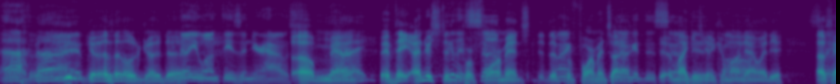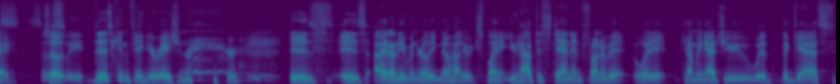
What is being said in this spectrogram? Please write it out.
vibe. Go a little good. You Uh, know you want these in your house. Oh Yeah, man! right? If they understood the at this sub. performance, the Mike, performance we on gotta get this uh, sub, Mikey's dude. gonna come on Oh, down with you. so okay, s- so sweet. this configuration right here is is I don't even really know how to explain it. You have to stand in front of it with it coming at you with the gas,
